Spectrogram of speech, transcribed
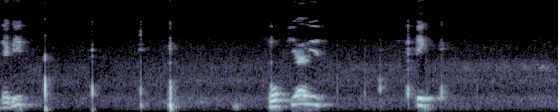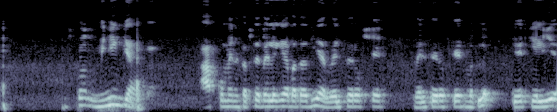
दैट इज़ सोशलिस्टिक उसका मीनिंग क्या होता है आपको मैंने सबसे पहले क्या बता दिया? Welfare of state welfare of state मतलब स्टेट के लिए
